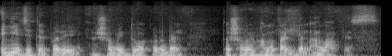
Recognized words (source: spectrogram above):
এগিয়ে যেতে পারি, সবাই দোয়া করবেন। তো সবাই ভালো থাকবেন। আল্লাহ হাফেজ।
